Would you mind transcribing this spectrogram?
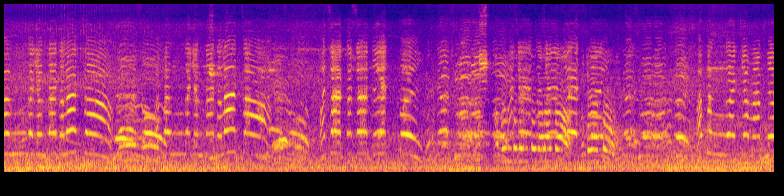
अपंग जनता दलाचा. अपंग जनता दलाचा. असं कसं देत अपंगाच्या मागण्या.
